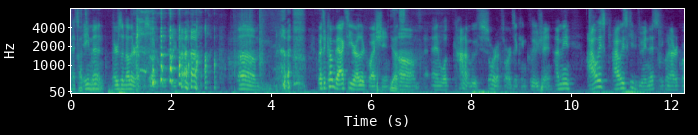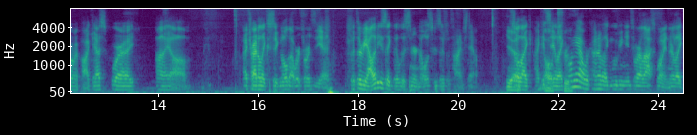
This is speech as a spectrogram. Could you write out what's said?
That's, That's amen. right. There's another episode. for the future. um, but to come back to your other question, Yes. um, and we'll kind of move sort of towards a conclusion. I mean, I always, I always keep doing this like when I record my podcast, where I, I, um, I try to like signal that we're towards the end. But the reality is like the listener knows because there's a timestamp. Yeah. So like I could Oh, say like, true. oh yeah, we're kind of like moving into our last point, and they're like,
